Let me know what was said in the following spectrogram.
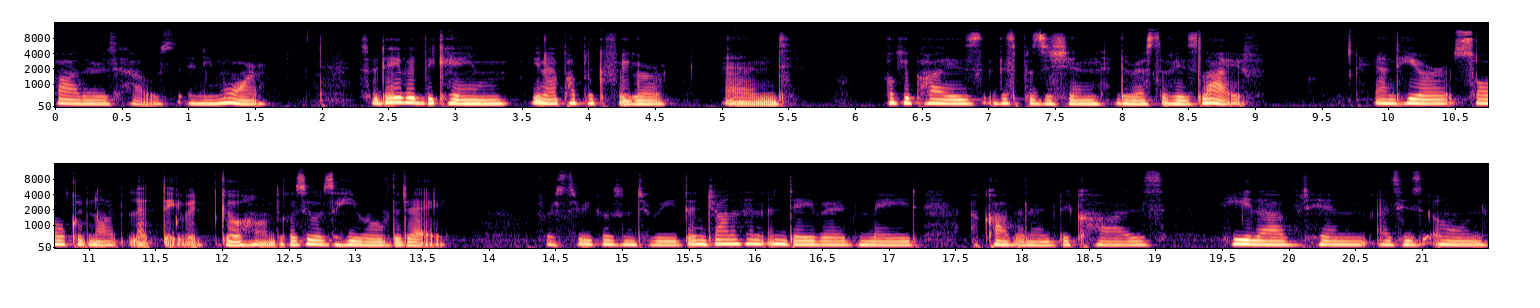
father's house anymore. So david became you know a public figure and occupies this position the rest of his life. And here, Saul could not let David go home because he was the hero of the day. Verse 3 goes on to read Then Jonathan and David made a covenant because he loved him as his own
